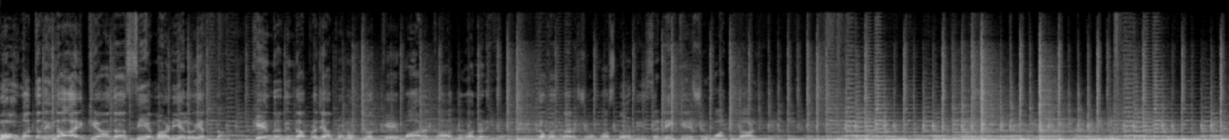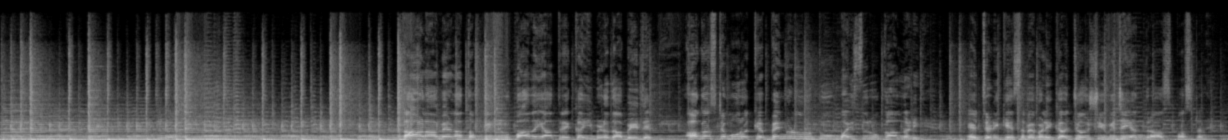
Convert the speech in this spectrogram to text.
ಬಹುಮತದಿಂದ ಆಯ್ಕೆಯಾದ ಸಿಎಂ ಹಣಿಯಲು ಯತ್ನ. ಕೇಂದ್ರದಿಂದ ಪ್ರಜಾಪ್ರಭುತ್ವಕ್ಕೆ ಮಾರಕ ಆಗುವ ನಡೆ. ಗವರ್ನರ್ ಶಿವಪಾಸ್ ನೋಟಿಸ್ ಡಿಕೆಶಿ ವಾಗ್ದಾಳಿ. ತಾಳ ಮೇಳ ತಪ್ಪಿದ್ರು ಪಾದಯಾತ್ರೆ ಕೈ ಬಿಡದ ಬಿಜೆಪಿ. ಆಗಸ್ಟ್ ಮೂರಕ್ಕೆ ಬೆಂಗಳೂರು ಟು ಮೈಸೂರು ಕಾಲ್ನಡಿಗೆ. ಎಚ್ಚರಿಕೆ ಸಭೆ ಬಳಿಕ ಜೋಶಿ ವಿಜಯೇಂದ್ರ ಸ್ಪಷ್ಟನೆ.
